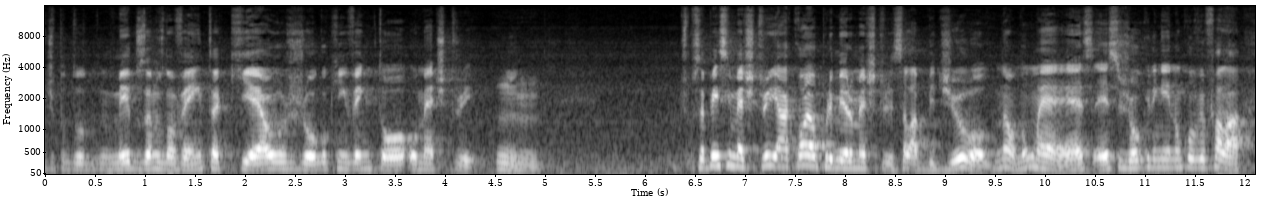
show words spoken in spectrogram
tipo, do meio dos anos 90, que é o jogo que inventou o Match 3. Tipo, você pensa em Match 3, ah, qual é o primeiro Match 3? Sei lá, Bejeweled? Não, não é. É esse- é esse jogo que ninguém nunca ouviu falar.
